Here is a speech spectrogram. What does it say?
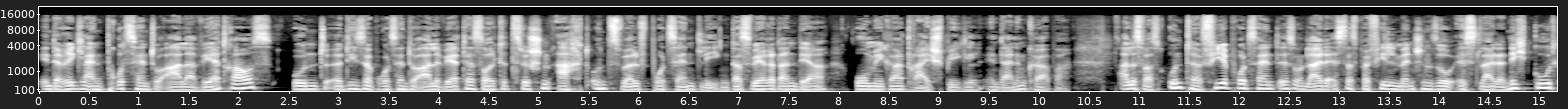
in der Regel ein prozentualer Wert raus und äh, dieser prozentuale Wert, der sollte zwischen 8 und 12 Prozent liegen. Das wäre dann der Omega-3-Spiegel in deinem Körper. Alles, was unter 4 Prozent ist, und leider ist das bei vielen Menschen so, ist leider nicht gut.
